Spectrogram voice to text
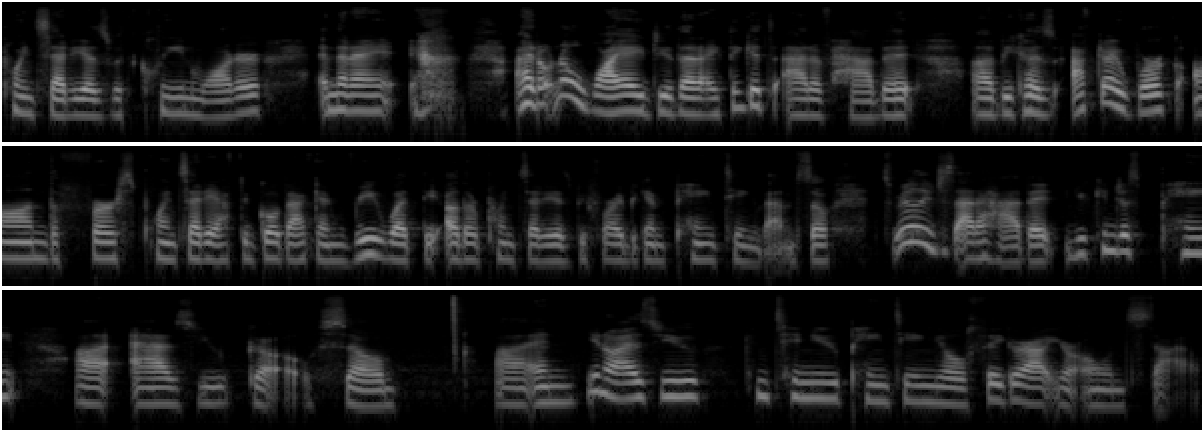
poinsettias with clean water. And then I, I don't know why I do that. I think it's out of habit uh, because after I work on the first poinsettia, I have to go back and re-wet the other poinsettias before I begin painting them. So it's really just out of habit. You can just paint uh, as you go. So, uh, and you know, as you continue painting, you'll figure out your own style.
